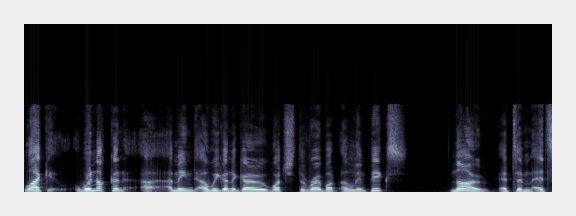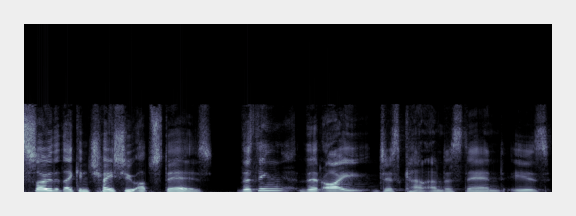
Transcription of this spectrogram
Like we're not going to uh, I mean, are we going to go watch the robot Olympics? No. It's um, it's so that they can chase you upstairs. The thing that I just can't understand is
